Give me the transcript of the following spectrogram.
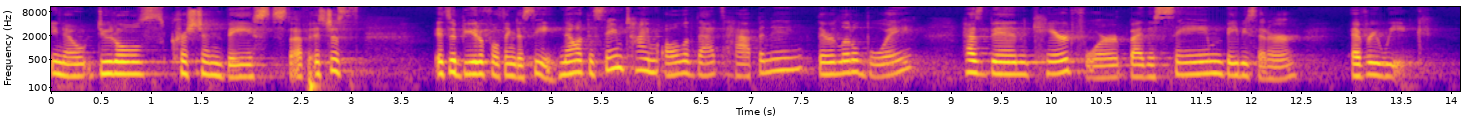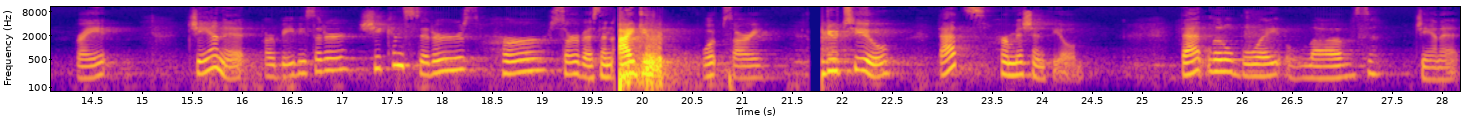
you know, doodles Christian based stuff. It's just, it's a beautiful thing to see. Now, at the same time, all of that's happening, their little boy has been cared for by the same babysitter every week, right? Janet, our babysitter, she considers her service, and I do, whoops, sorry, I do too. That's her mission field. That little boy loves Janet,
